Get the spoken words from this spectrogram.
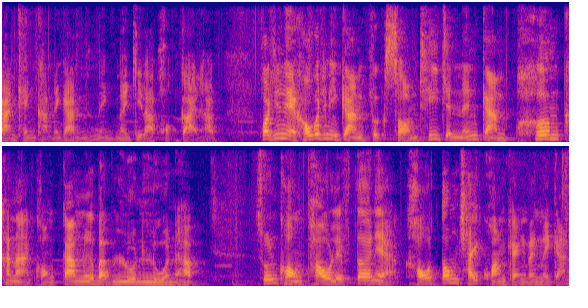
การแข่งขันในการในในกีฬาเพาะกายนะครับเพราะที่นี่เขาก็จะมีการฝึกซ้อมที่จะเน้นการเพิ่มขนาดของกล้ามเนื้อแบบล้วนๆนะครับ ส่วนของ powerlifter เนี่ยเขาต้องใช้ความแข็งแรงในการ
